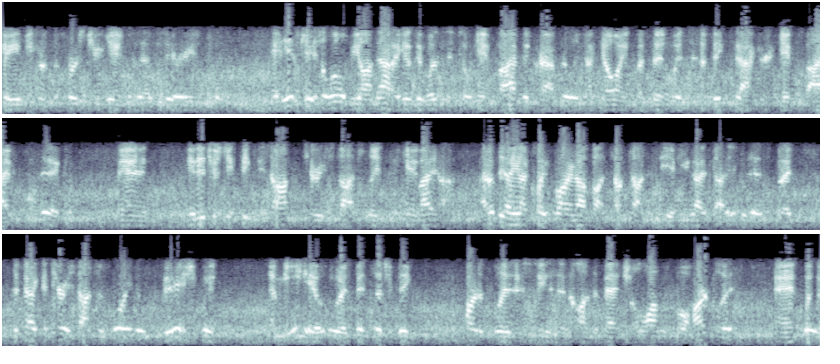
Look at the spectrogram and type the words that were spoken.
changed from the first two games of that series. In his case, a little beyond that. I guess it wasn't until Game Five that Crabbe really got going, but then was a big factor in Game Five and Six. And an interesting thing we saw from Terry Stotts late in the game. I I don't think I got quite far enough on Tum to see if you guys got into this, but the fact that Terry Stotts was going to finish with Aminu, who has been such a big part of the Blazers season on the bench, along with Mo Harkless, and with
